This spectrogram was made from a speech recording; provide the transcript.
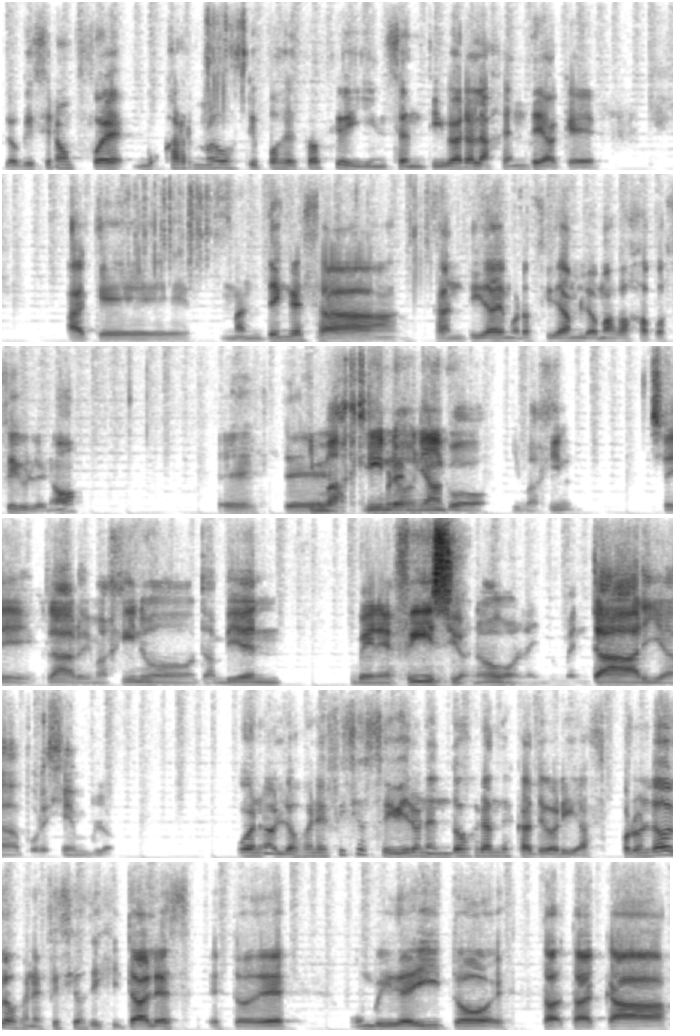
lo que hicieron fue buscar nuevos tipos de socios y incentivar a la gente a que a que mantenga esa cantidad de morosidad lo más baja posible, ¿no? Este, imagino, Nico, imagino, Sí, claro, imagino también beneficios, ¿no? Con la indumentaria, por ejemplo. Bueno, los beneficios se vieron en dos grandes categorías. Por un lado, los beneficios digitales, esto de un videíto, está, acá,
